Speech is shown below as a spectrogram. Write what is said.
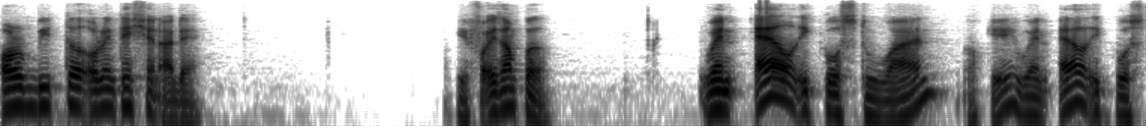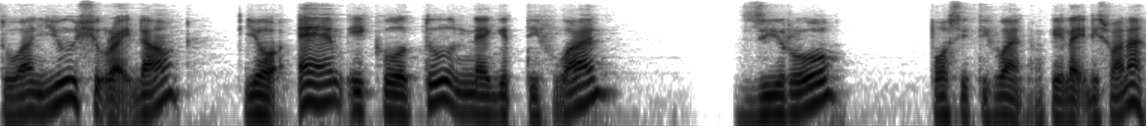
orbital orientation are there? Okay, for example, when L equals to 1, okay, when L equals to 1, you should write down your M equal to negative 1, 0, positive 1. Okay, like this one. Ah.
